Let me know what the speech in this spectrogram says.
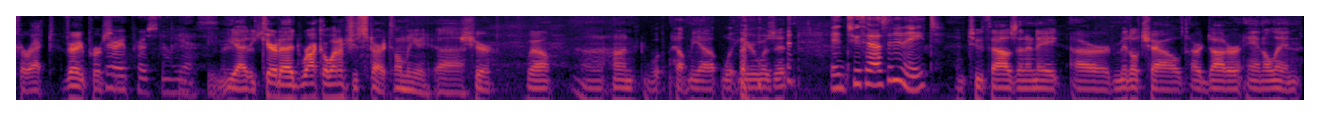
correct? Very personal. Very personal, yes. Very yeah. Do you care to, Rocco? Why don't you start? Tell me. Uh, sure. Well, uh, Han, help me out. What year was it? In 2008. In 2008, our middle child, our daughter Anna Lynn,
